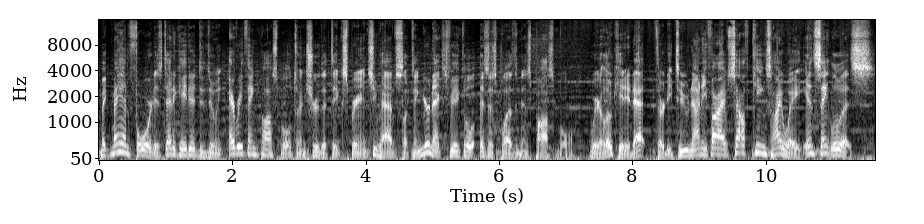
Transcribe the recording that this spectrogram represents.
McMahon Ford is dedicated to doing everything possible to ensure that the experience you have selecting your next vehicle is as pleasant as possible. We are located at 3295 South Kingshighway in St. Louis.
